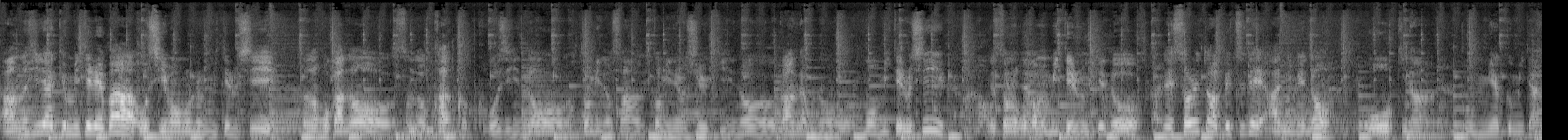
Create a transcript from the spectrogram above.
あの秀明を見てれば押井守も見てるしその他のその各個人の富野さん富野義行のガンダムのも見てるしでその他も見てるけどでそれとは別でアニメの大きな文脈みたいな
